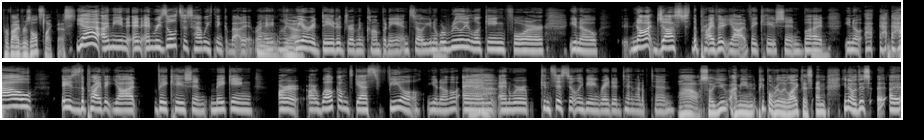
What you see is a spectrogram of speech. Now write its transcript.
provide results like this. Yeah, I mean, and and results is how we think about it, right? Mm, like we are a data driven company, and so you know Mm. we're really looking for, you know, not just the private yacht vacation, but Mm. you know h- how is the private yacht vacation making our our welcomed guests feel, you know, and Yeah. and we're consistently being rated ten out of ten. Wow. So you, I mean, people really like this, and you know, this. uh, I,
